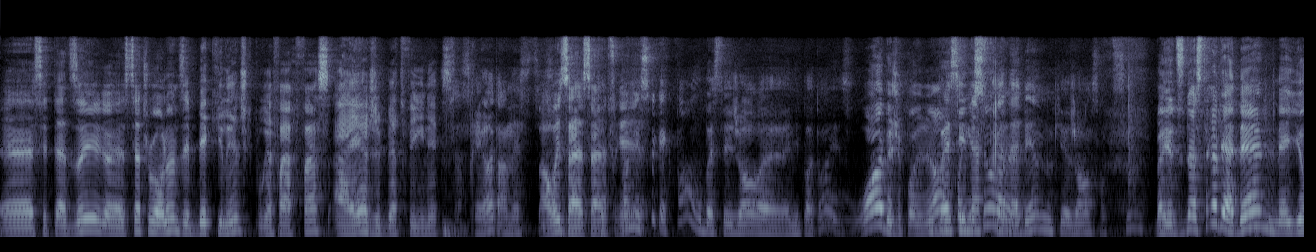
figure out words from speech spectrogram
Euh, C'est-à-dire euh, Seth Rollins et Becky Lynch qui pourraient faire face à Edge et Beth Phoenix. Ça serait hot en esti. Ah oui, ça, ça ferait... pogné ça quelque part ou ben c'est genre euh, une hypothèse? Ouais, ben j'ai pas une Ou ben c'est Nastradaben qui a genre sorti? Ben il y a du Nostradaben, mais il y a.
